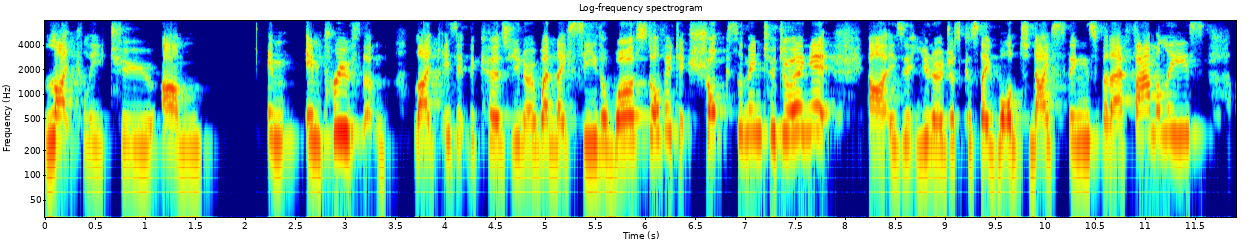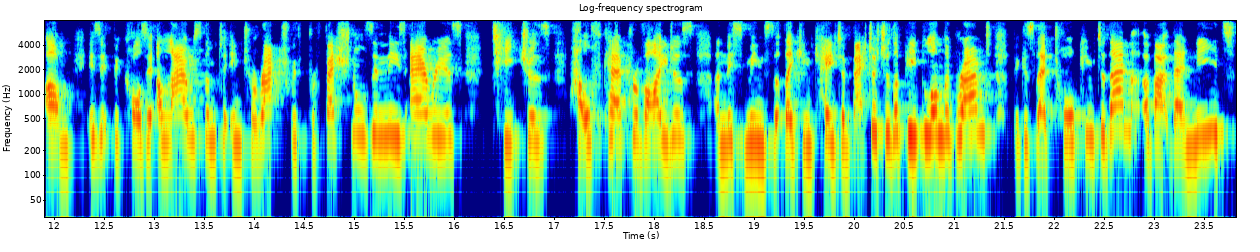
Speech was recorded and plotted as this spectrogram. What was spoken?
likely to um Im- improve them? Like is it because you know when they see the worst of it it shocks them into doing it? Uh, is it you know just because they want nice things for their families? Um, is it because it allows them to interact with professionals in these areas teachers healthcare providers and this means that they can cater better to the people on the ground because they're talking to them about their needs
